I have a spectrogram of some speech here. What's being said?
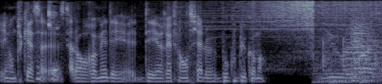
et en tout cas, ça, leur remet des, des référentiels beaucoup plus communs. You must.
